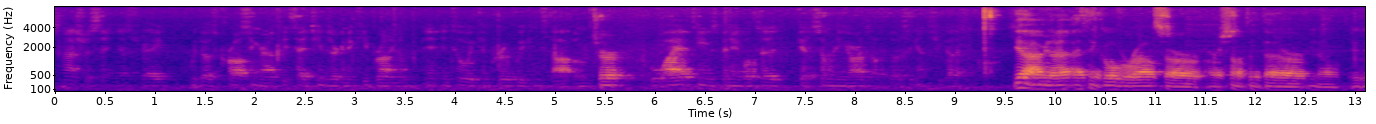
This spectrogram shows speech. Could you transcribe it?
Smash was saying yesterday with those crossing routes, he said teams are going to keep running them until we can prove we can stop them. Sure. Why have teams been able to get so many yards off those against you guys? Yeah, I mean, I, I think over routes are, are something that are, you know, it,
